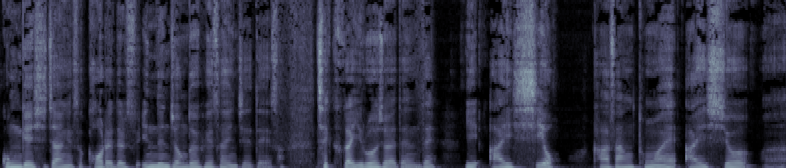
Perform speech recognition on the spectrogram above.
공개 시장에서 거래될 수 있는 정도의 회사인지에 대해서 체크가 이루어져야 되는데 이 ICO 가상 통화의 ICO 어,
